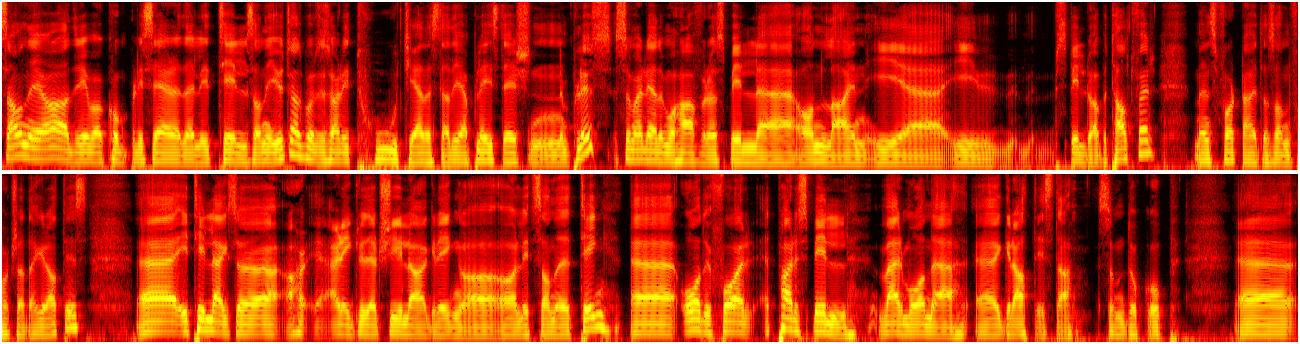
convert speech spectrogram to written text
Sony ja, driver og kompliserer det litt til. Sånn I utgangspunktet så har de to tjenester. De har PlayStation Plus, som er det du må ha for å spille online i, uh, i spill du har betalt for, mens Fortnite og sånn fortsatt er gratis. Uh, I tillegg så er det inkludert skylagring og, og litt sånne ting. Uh, og du får et par spill hver måned gratis, da, som dukker opp. Uh,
